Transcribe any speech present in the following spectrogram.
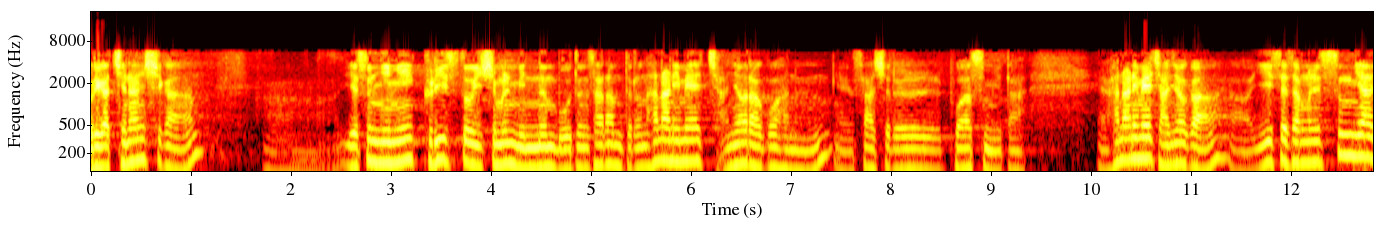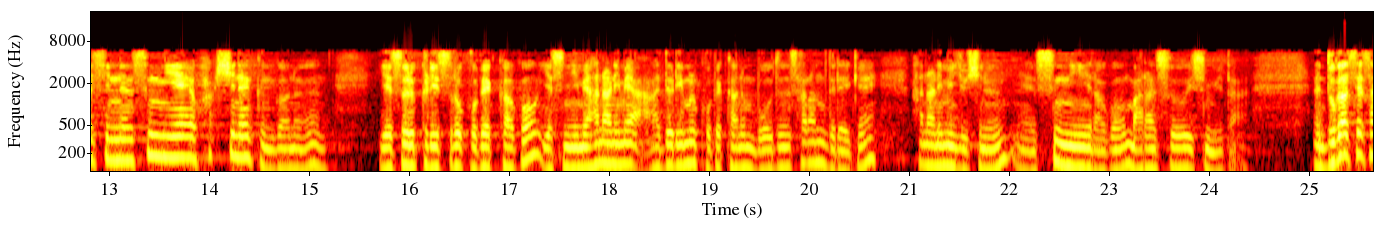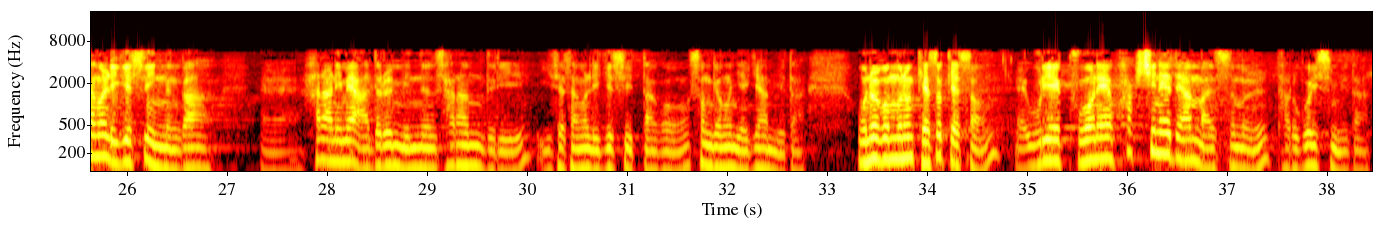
우리가 지난 시간 어, 예수님이 그리스도이심을 믿는 모든 사람들은 하나님의 자녀라고 하는 예, 사실을 보았습니다. 예, 하나님의 자녀가 어, 이 세상을 승리할 수 있는 승리의 확신의 근거는 예수를 그리스도로 고백하고 예수님의 하나님의 아들임을 고백하는 모든 사람들에게 하나님이 주시는 예, 승리라고 말할 수 있습니다. 누가 세상을 이길 수 있는가? 하나님의 아들을 믿는 사람들이 이 세상을 이길 수 있다고 성경은 얘기합니다. 오늘 본문은 계속해서 우리의 구원의 확신에 대한 말씀을 다루고 있습니다.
